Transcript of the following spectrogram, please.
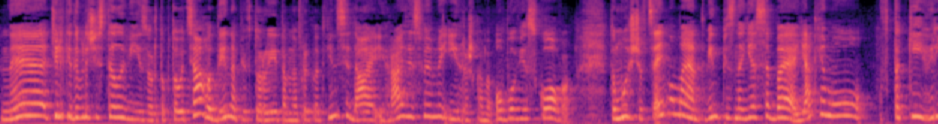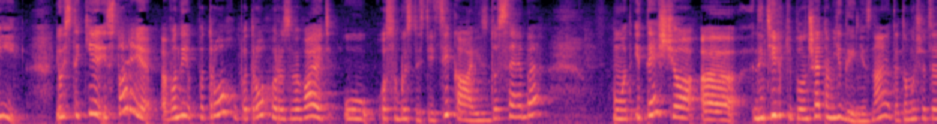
не тільки дивлячись телевізор. Тобто, оця година, півтори, там, наприклад, він сідає і грає зі своїми іграшками обов'язково. Тому що в цей момент він пізнає себе, як йому в такій грі. І ось такі історії вони потроху-потроху розвивають у особистості цікавість до себе От і те, що е, не тільки планшетом єдині, знаєте, тому що це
